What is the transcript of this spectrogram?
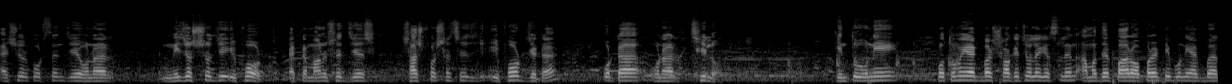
অ্যাসিওর করছেন যে ওনার নিজস্ব যে ইফোর্ট একটা মানুষের যে শ্বাস প্রশ্বাসের যে ইফোর্ট যেটা, ওটা ওনার ছিল। কিন্তু উনি প্রথমেই একবার শকে চলে গেছিলেন, আমাদের পার অপারেটিভ উনি একবার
